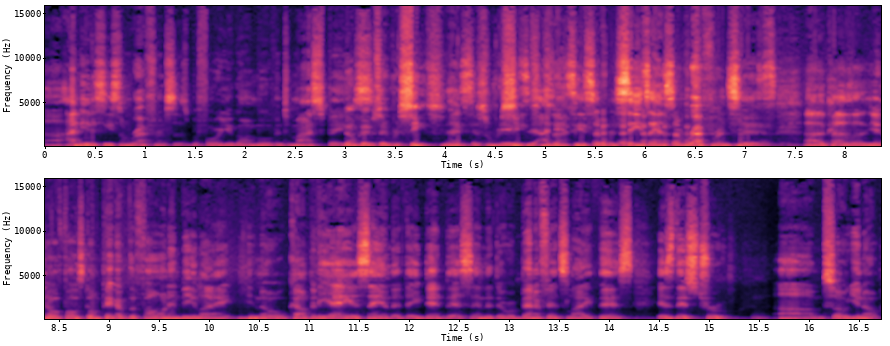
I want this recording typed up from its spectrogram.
Uh, I need to see some references before you're going to move into my space. Young people say receipts. To get some receipts. I did see some receipts and some references because uh, you know folks gonna pick up the phone and be like, you know, company A is saying that they did this and that there were benefits like this. Is this true? Um, so you know,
